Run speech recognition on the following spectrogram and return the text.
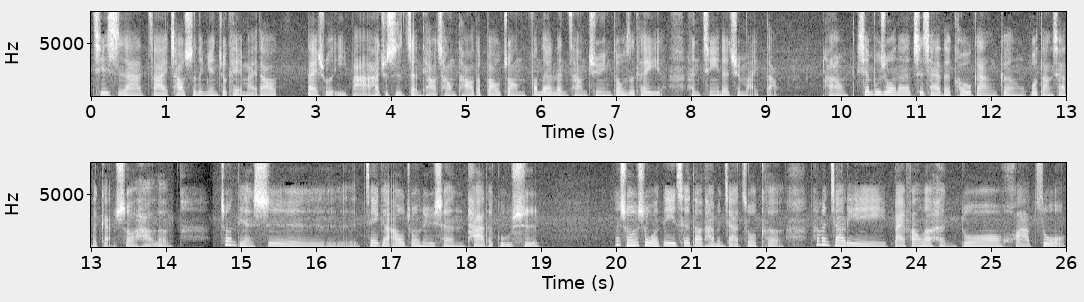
其实啊，在超市里面就可以买到袋鼠的尾巴，它就是整条长条的包装，放在冷藏区都是可以很轻易的去买到。好，先不说那吃起来的口感跟我当下的感受好了，重点是这个澳洲女生她的故事。那时候是我第一次到他们家做客，他们家里摆放了很多画作，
